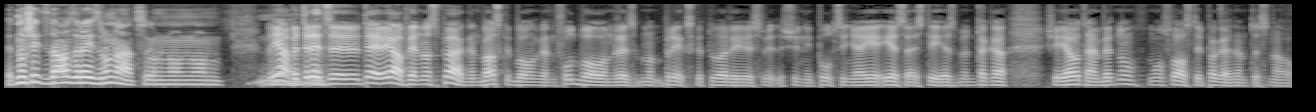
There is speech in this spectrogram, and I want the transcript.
Bet, nu, šis daudz reiz runāts. Un, un, un, Nu, jā, bet redz, tev jāapvieno spēki gan basketbolam, gan futbolam. Redz, man prieks, ka tu arī šajā pulciņā ie- iesaistījies. Bet, tā kā šie jautājumi, bet nu, mūsu valstī pagaidām tas nav,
